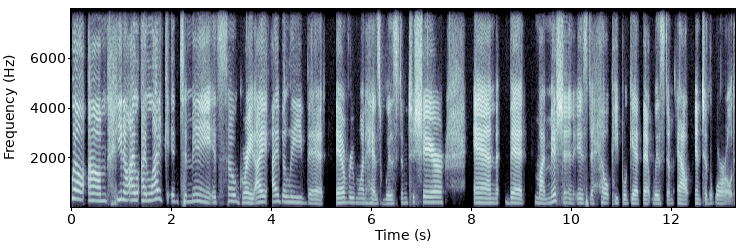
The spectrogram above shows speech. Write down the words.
Well, um, you know, I, I like it to me, it's so great. I, I believe that everyone has wisdom to share and that my mission is to help people get that wisdom out into the world.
